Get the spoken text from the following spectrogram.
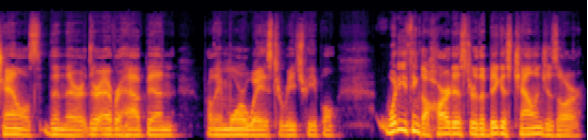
channels than there there ever have been, probably more ways to reach people. What do you think the hardest or the biggest challenges are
